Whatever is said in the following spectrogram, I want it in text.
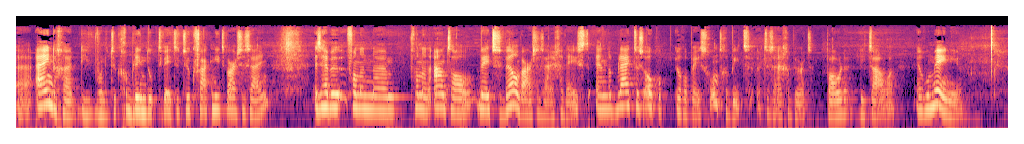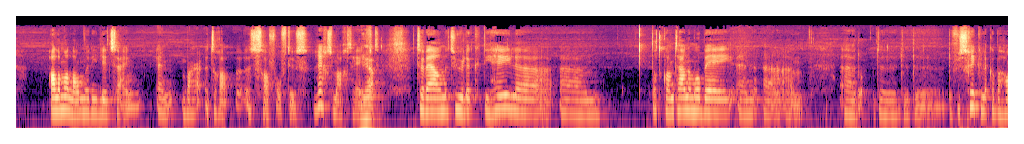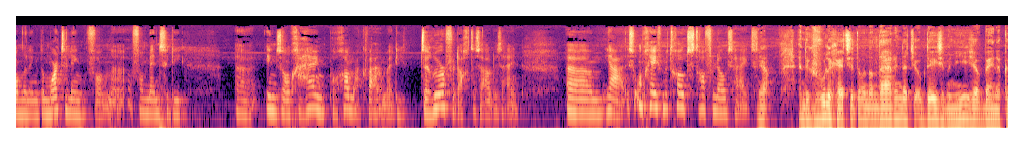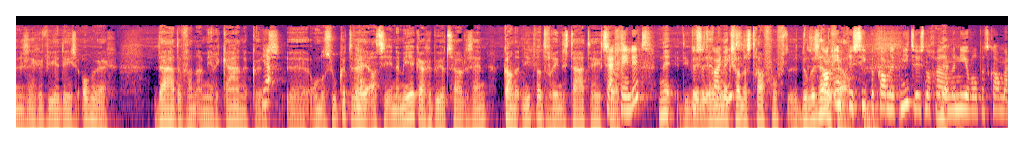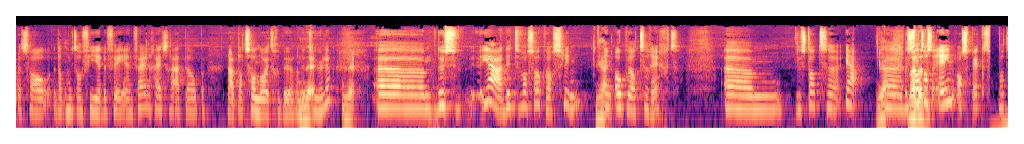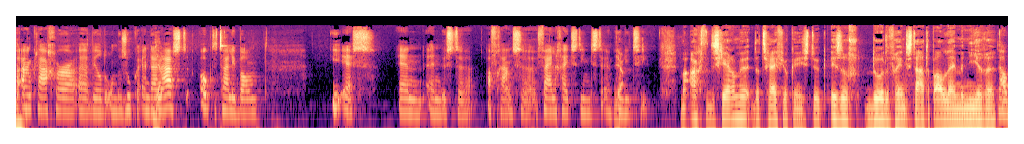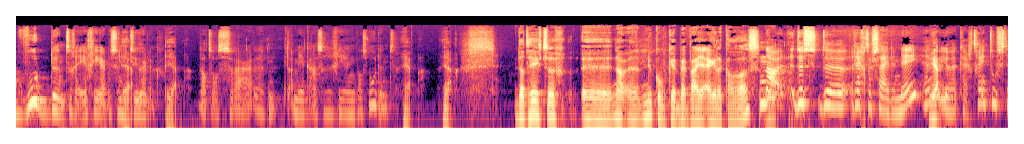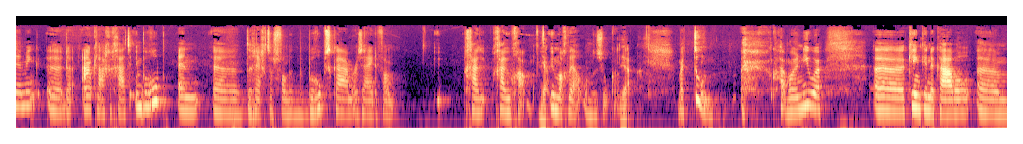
uh, eindigen, die worden natuurlijk geblinddoekt. Die weten natuurlijk vaak niet waar ze zijn. Ze hebben van een, um, van een aantal weten ze wel waar ze zijn geweest. En dat blijkt dus ook op Europees grondgebied te zijn gebeurd. Polen, Litouwen en Roemenië. Allemaal landen die lid zijn en waar het, het strafhof dus rechtsmacht heeft. Ja. Terwijl natuurlijk die hele, um, dat Guantanamo Bay en um, uh, de, de, de, de, verschrikkelijke behandeling, de marteling van, uh, van mensen die eh, in zo'n geheim programma kwamen, die terreurverdachten zouden zijn. Ehm, ja, is omgeven met grote straffeloosheid. Ja, en de gevoeligheid zit er dan daarin dat je op deze manier, je zou bijna kunnen zeggen via deze omweg, daden van Amerikanen kunt eh, onderzoeken. Terwijl Ja. als die in Amerika gebeurd zouden zijn, kan het niet, want de Verenigde Staten heeft Zijn zelfs... geen lid. Nee, die Dus willen helemaal niks niet? van de strafhof. Dat doen Dus we zelf kan, in wel. principe kan het niet. Er is nog wel Nee. een manier waarop het kan, maar dat, zal, dat moet dan via de VN-veiligheidsraad lopen. Nou, dat zal nooit gebeuren Nee. natuurlijk. Nee. Ehm, dus ja, dit was ook wel slim. Ja. En ook wel terecht. Ehm, dus dat, eh, ja. Ja, Eh, dus dat, dat- was één aspect wat de aanklager eh, wilde onderzoeken. En daarnaast ook de Taliban, IS en, en dus de Afghaanse veiligheidsdiensten en Ja. politie. Maar achter de schermen, dat schrijf je ook in je stuk, is er door de Verenigde Staten op allerlei manieren. Nou, woedend reageerden ze natuurlijk. Ja, Dat was waar eh, de Amerikaanse regering was woedend. ja, ja. Dat heeft er. eh, nou, eh, nu kom ik bij waar je eigenlijk al was. Nou, dus de rechters zeiden nee. Hè? Ja. Je krijgt geen toestemming. De aanklager gaat in beroep. En de rechters van de beroepskamer zeiden van... Ga, ga uw gang. Ja. U mag wel onderzoeken. Ja, Maar toen kwam er een nieuwe kink in de kabel. Ehm,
